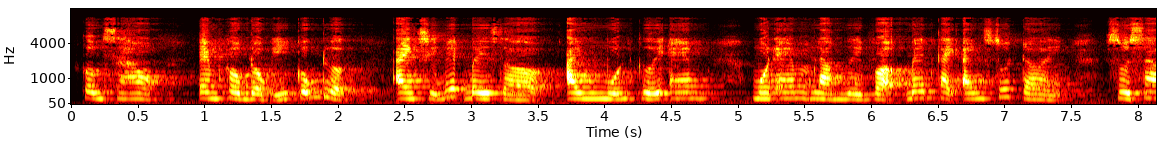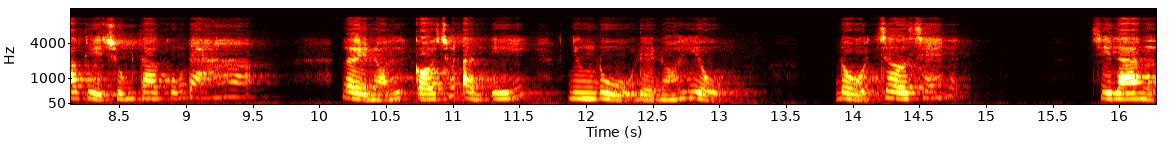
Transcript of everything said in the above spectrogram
Không sao, em không đồng ý cũng được. Anh chỉ biết bây giờ anh muốn cưới em, muốn em là người vợ bên cạnh anh suốt đời. Dù sao thì chúng ta cũng đã... Lời nói có chút ẩn ý, nhưng đủ để nó hiểu. Đổ chờ chén. Chị Lan,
